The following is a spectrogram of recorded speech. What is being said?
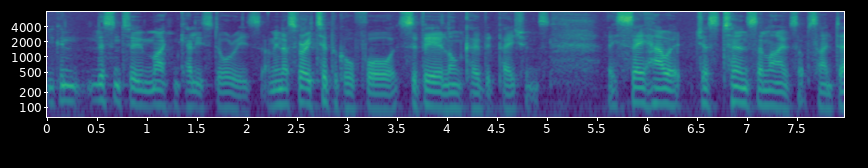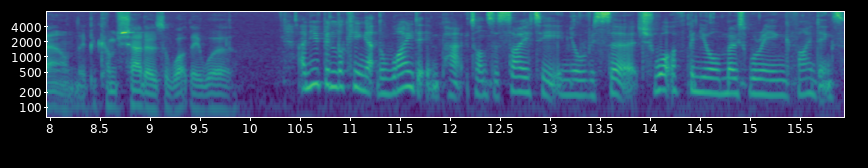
You can listen to Mike and Kelly's stories. I mean, that's very typical for severe long COVID patients. They say how it just turns their lives upside down. They become shadows of what they were. And you've been looking at the wider impact on society in your research. What have been your most worrying findings?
